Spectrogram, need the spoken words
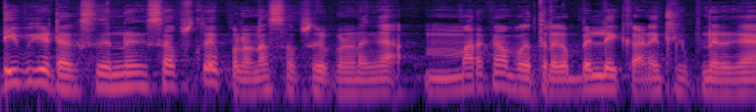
டிபிகே டாக்ஸ் சப்ஸ்கிரைப் பண்ணலன்னா சப்ஸ்கிரைப் பண்ணுங்கள் மறக்காம பக்கத்தில் பெல் ஐக்கானை கிளிக் பண்ணிருங்க.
